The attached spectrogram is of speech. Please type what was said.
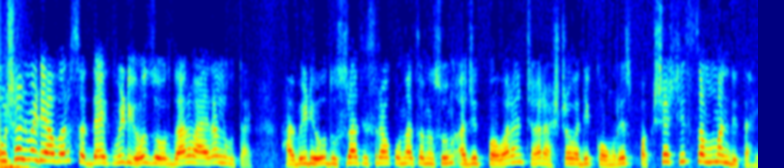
सोशल मीडियावर सध्या एक व्हिडिओ जोरदार व्हायरल होत आहे. हा व्हिडिओ दुसरा तिसरा कोणाचा नसून अजित पवारांच्या राष्ट्रवादी काँग्रेस पक्षाशी संबंधित आहे.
